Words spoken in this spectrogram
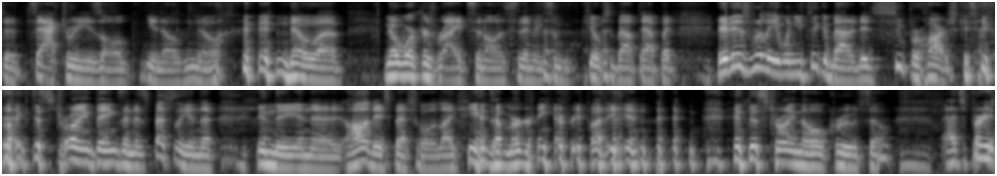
the factory is all you know no no uh, no workers' rights and all this. They make some jokes about that, but it is really when you think about it, it's super harsh because he's like destroying things, and especially in the in the in the holiday special, like he ends up murdering everybody and, and destroying the whole crew. So That's pretty Yeah.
